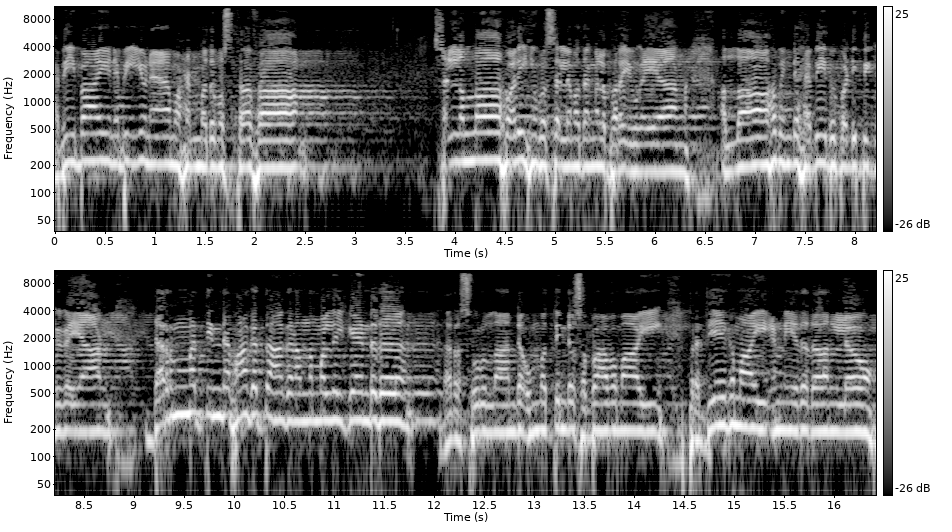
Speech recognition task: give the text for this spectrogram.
ഹബീബായി നബിയുന മുഹമ്മദ് മുസ്തഫ. സല്ലല്ലാഹു അലൈഹി വസല്ലമ തങ്ങൾ പറയുകയാണ് അള്ളാഹുവിന്റെ ഹബീബ് പഠിപ്പിക്കുകയാണ് ധർമ്മത്തിന്റെ ഭാഗത്താകണം നമ്മൾ നിൽക്കേണ്ടത്. അത് റസൂറുല്ലാന്റെ ഉമ്മത്തിന്റെ സ്വഭാവമായി പ്രത്യേകമായി എണ്ണിയതാണല്ലോ.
